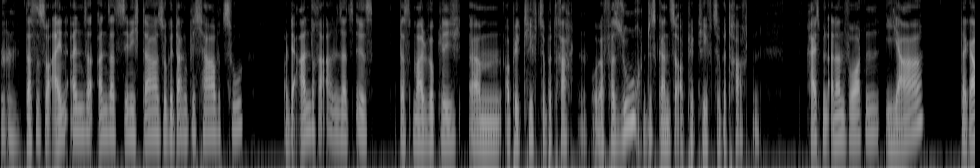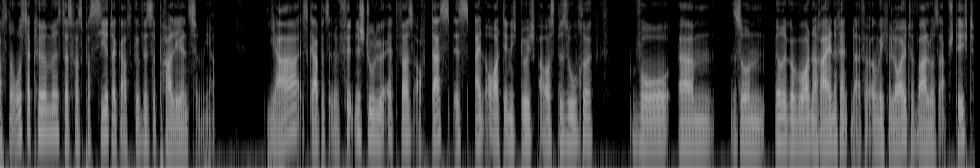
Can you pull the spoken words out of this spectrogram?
das ist so ein Ansatz, den ich da so gedanklich habe zu. Und der andere Ansatz ist, das mal wirklich ähm, objektiv zu betrachten oder versuchen, das Ganze objektiv zu betrachten. Heißt mit anderen Worten, ja, da gab es eine Osterkirmes, da ist was passiert, da gab es gewisse Parallelen zu mir. Ja, es gab jetzt in einem Fitnessstudio etwas, auch das ist ein Ort, den ich durchaus besuche, wo ähm, so ein irre gewordener reinrennt und einfach irgendwelche Leute wahllos absticht.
